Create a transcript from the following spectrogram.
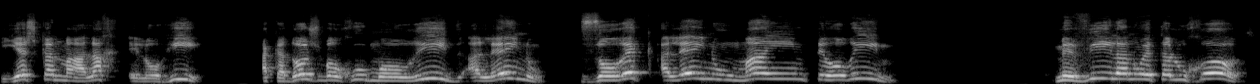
יש כאן מהלך אלוהי. הקדוש ברוך הוא מוריד עלינו, זורק עלינו מים טהורים, מביא לנו את הלוחות.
